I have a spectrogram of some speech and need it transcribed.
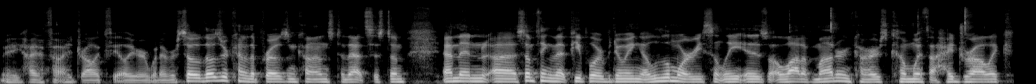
right. hydraulic failure or whatever. So those are kind of the pros and cons to that system. And then uh, something that people are doing a little more recently is a lot of modern cars come with a hydraulic.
